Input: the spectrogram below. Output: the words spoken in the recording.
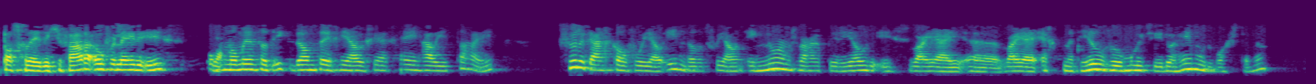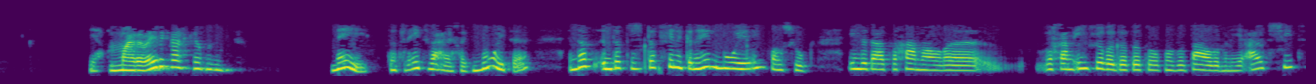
pas geleden dat je vader overleden is. Op ja. het moment dat ik dan tegen jou zeg, hé, hey, hou je taai, vul ik eigenlijk al voor jou in dat het voor jou een enorm zware periode is, waar jij, waar jij echt met heel veel moeite je doorheen moet worstelen. Ja. Maar dat weet ik eigenlijk helemaal niet. Nee, dat weten we eigenlijk nooit, hè? En dat, en dat, is, dat vind ik een hele mooie invalshoek. Inderdaad, we gaan al uh, we gaan invullen dat het er op een bepaalde manier uitziet.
